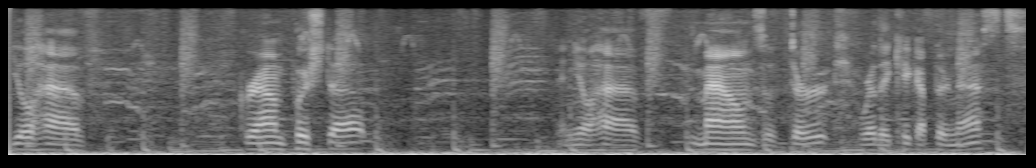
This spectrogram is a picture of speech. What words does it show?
you'll have ground pushed up and you'll have mounds of dirt where they kick up their nests.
